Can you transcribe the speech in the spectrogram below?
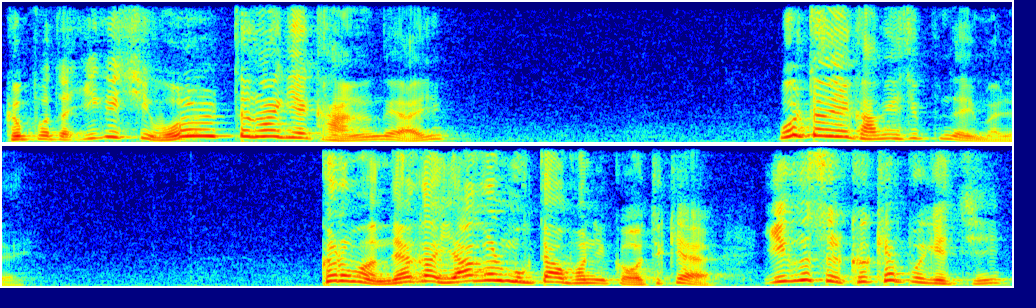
것보다 이것이 월등하게 강한 거야. 월등하게 강해질 뿐다 이 말이야 그러면 내가 약을 먹다 보니까 어떻게 이것을 극해보겠지?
